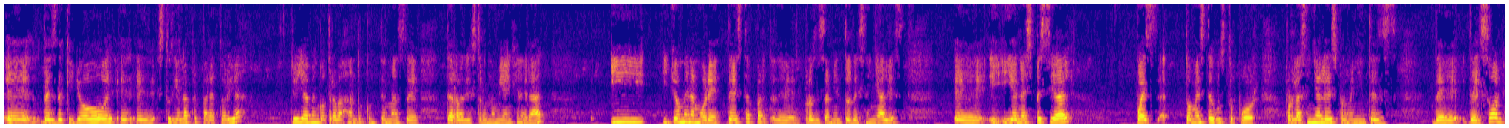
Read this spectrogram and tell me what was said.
eh, desde que yo eh, estudié la preparatoria. Yo ya vengo trabajando con temas de de radioastronomía en general y, yo me enamoré de esta parte del procesamiento de señales eh, y, en especial pues tomé este gusto por, por las señales provenientes de, del sol.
